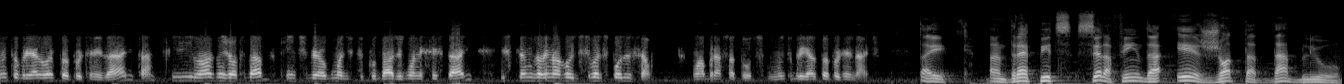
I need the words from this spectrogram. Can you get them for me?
Muito obrigado pela oportunidade, tá? E nós na JW, quem tiver alguma dificuldade, alguma necessidade, estamos ali na Rua de Silva à disposição. Um abraço a todos. Muito obrigado pela oportunidade. Tá aí. André Pitts Serafim, da EJW.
